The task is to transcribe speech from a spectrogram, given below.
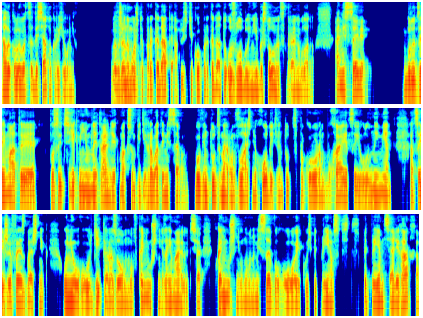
Але коли у вас це десяток регіонів, ви вже не можете перекидати, а плюс тільки перекидати озлоблені і безстову центральну владу, а місцеві будуть займати позицію як мінімум нейтральну, як максимум підігравати місцевим. Бо він тут з мером в лазню ходить, він тут з прокурором бухає цей головний мент, а цей же ФСБшник, у нього діти разом в конюшні займаються в конюшні, умовно, місцевого якогось підприємця олігарха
